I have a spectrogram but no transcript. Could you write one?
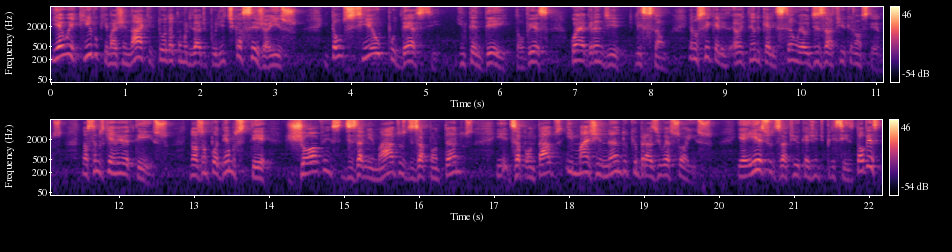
E é um equívoco imaginar que toda a comunidade política seja isso. Então, se eu pudesse entender, talvez, qual é a grande lição? Eu não sei que eu entendo que a lição é o desafio que nós temos. Nós temos que reverter isso. Nós não podemos ter jovens desanimados, desapontados, desapontados, imaginando que o Brasil é só isso. E é esse o desafio que a gente precisa. Talvez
